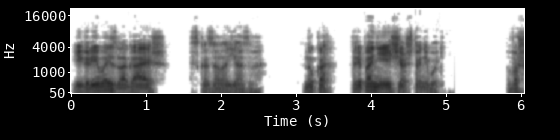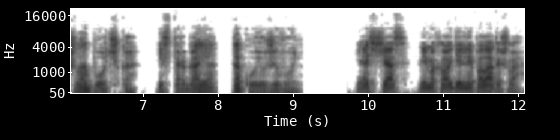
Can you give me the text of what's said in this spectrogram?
«Игриво излагаешь», — сказала язва. «Ну-ка, трепани еще что-нибудь». Вошла бочка, исторгая такую же вонь. «Я сейчас мимо холодильной палаты шла.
